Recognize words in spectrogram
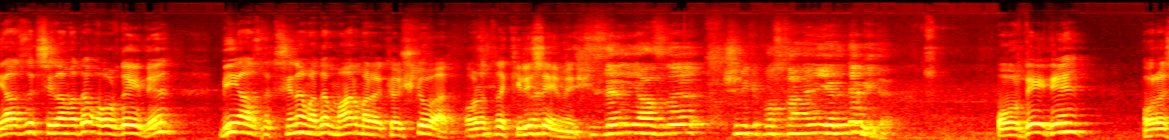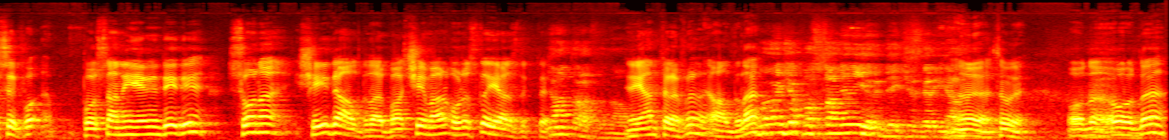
Yazlık sinemada oradaydı. Bir yazlık sinemada Marmara Köşkü var. Orası da kiliseymiş. İkizlerin yazdığı şimdiki postanenin yerinde miydi? Oradaydı. Orası po- Postanenin yerindeydi. Sonra şeyi de aldılar. Bahçe var. Orası da yazlıktı. Yan tarafını aldı. E, Yan tarafını aldılar. Ama önce postanenin yerinde ikizlerin yazdı. Evet tabii. Orada, orada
